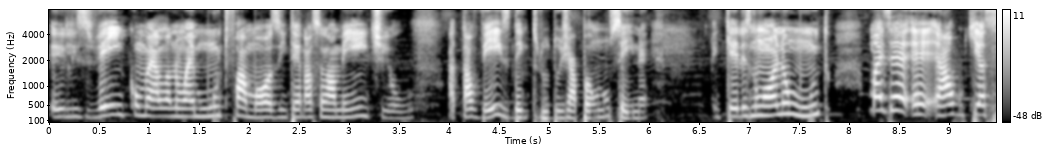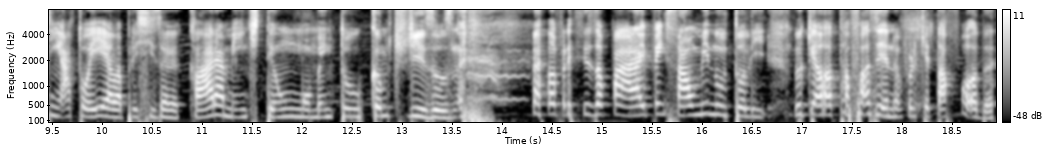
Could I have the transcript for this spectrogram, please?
Eles veem como ela não é muito famosa internacionalmente ou ah, talvez dentro do Japão, não sei, né? Que eles não olham muito, mas é, é algo que assim a Toei ela precisa claramente ter um momento come to Jesus, né? Ela precisa parar e pensar um minuto ali no que ela tá fazendo, porque tá foda.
